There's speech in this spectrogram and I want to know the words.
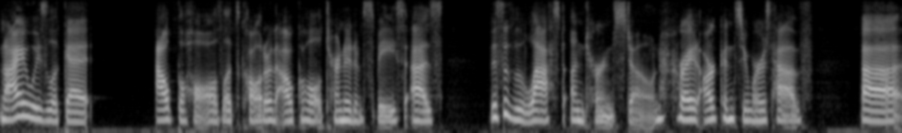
And I always look at alcohol, let's call it, or the alcohol alternative space as this is the last unturned stone, right? Our consumers have, uh,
